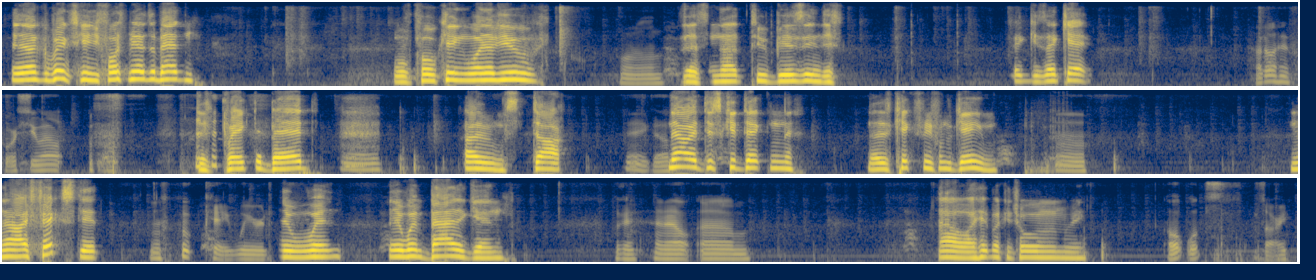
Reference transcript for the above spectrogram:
Hey, Uncle Briggs, can you force me out of the bed? Or poking one of you on. that's not too busy and just. Because I can't How do I force you out? just break the bed. Yeah, I'm stuck. there you go. Now it disconnecting. Now it kicks me from the game. Now I fixed it. okay, weird. It went. It went bad again. Okay, and now, um, Ow! I hit my controller on me. oh, whoops, sorry.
